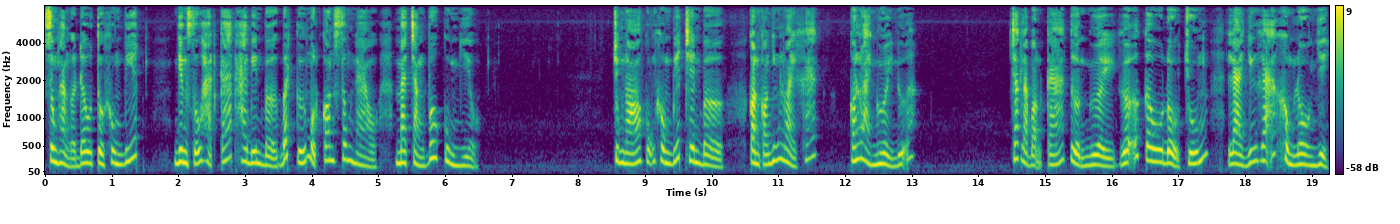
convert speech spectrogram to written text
Sông Hằng ở đâu tôi không biết, nhưng số hạt cát hai bên bờ bất cứ một con sông nào mà chẳng vô cùng nhiều. Chúng nó cũng không biết trên bờ còn có những loài khác, có loài người nữa. Chắc là bọn cá tưởng người gỡ câu đổ chúm là những gã khổng lồ nhỉ?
